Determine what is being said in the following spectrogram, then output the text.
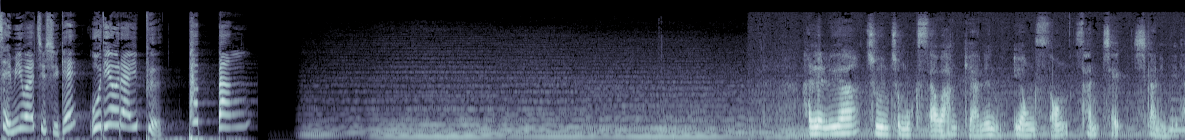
재미와 지식의 오디오 라이프 팟빵 할렐루야 주은총 목사와 함께하는 영성 산책 시간입니다.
